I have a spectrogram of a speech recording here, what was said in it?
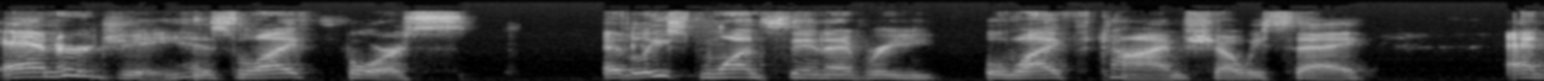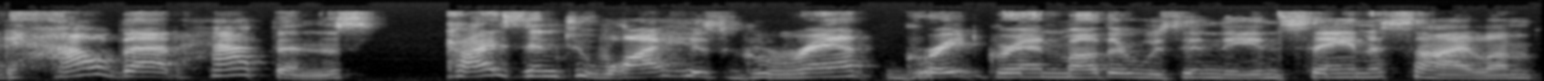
energy, his life force, at least once in every lifetime, shall we say. And how that happens ties into why his grand great grandmother was in the insane asylum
